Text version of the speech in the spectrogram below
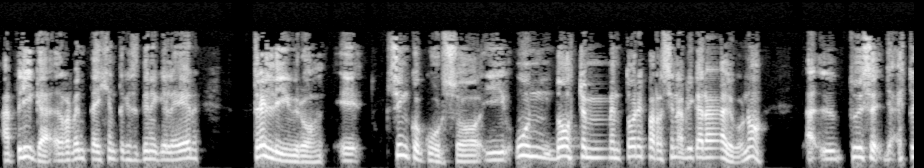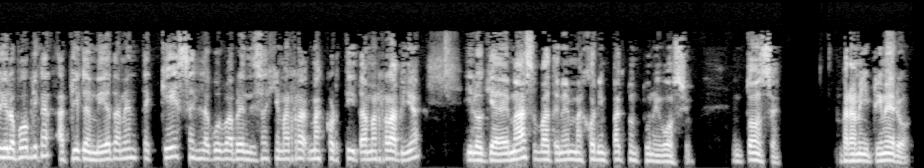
aplica. De repente hay gente que se tiene que leer tres libros, eh, cinco cursos y un, dos, tres mentores para recién aplicar algo. No. Tú dices, ya, esto yo lo puedo aplicar, aplica inmediatamente, que esa es la curva de aprendizaje más, más cortita, más rápida y lo que además va a tener mejor impacto en tu negocio. Entonces, para mí, primero,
